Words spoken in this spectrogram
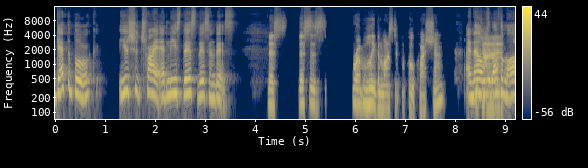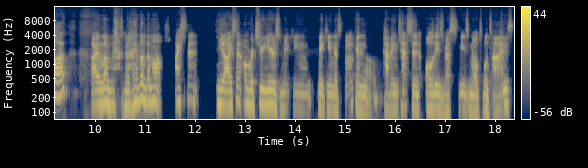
get the book, you should try at least this, this, and this. This this is probably the most difficult question. I know we love them all. I love I love them all. I spent you know I spent over two years making making this book and oh. having tested all these recipes multiple times.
